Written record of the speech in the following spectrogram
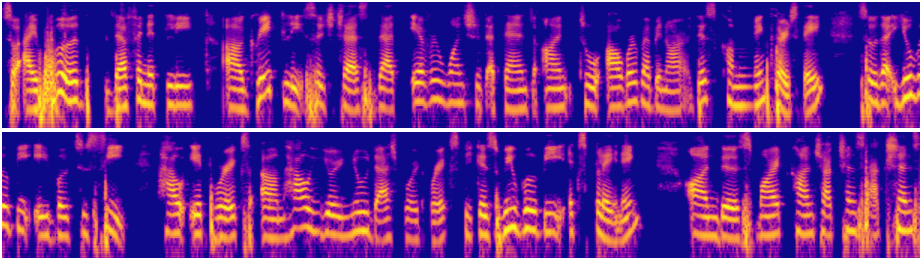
So I would definitely uh, greatly suggest that everyone should attend on to our webinar this coming Thursday so that you will be able to see how it works, um, how your new dashboard works, because we will be explaining on the smart contract transactions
